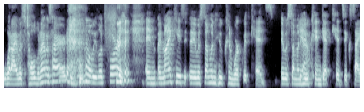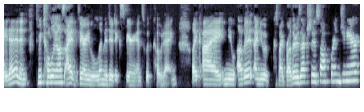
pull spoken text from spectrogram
what I was told when I was hired, what we looked for. Is, and in my case, it was someone who can work with kids. It was someone yeah. who can get kids excited. And to be totally honest, I had very limited experience with coding. Like I knew of it. I knew it because my brother is actually a software engineer,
